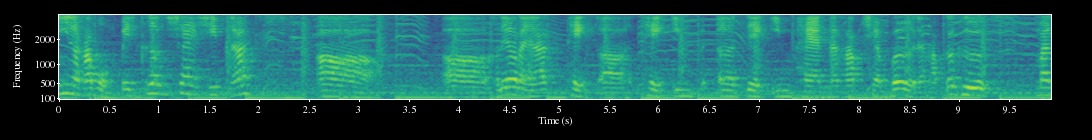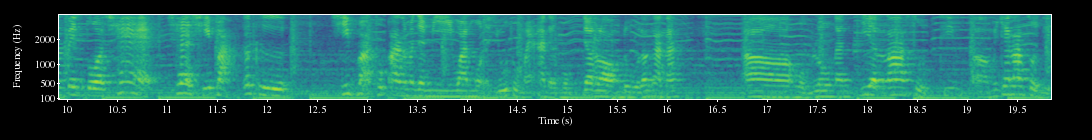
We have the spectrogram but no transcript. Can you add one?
นี่นะครับผมเป็นเครื่องแช่ชิปนะเขาเรียกอะไรนะเทคเทคอิมเอ่อเด็กอิมแพนนะครับแชมเบอร์นะครับก็คือมันเป็นตัวแช่แช่ชิปอะก็คือชิปอะทุกอันมันจะมีวันหมดอายุถูกไหมอะเดี๋ยวผมจะลองดูแล้วกันนะผมลงดันเจียนล่าสุดที่ไม่ใช่ล่าสุดดิ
